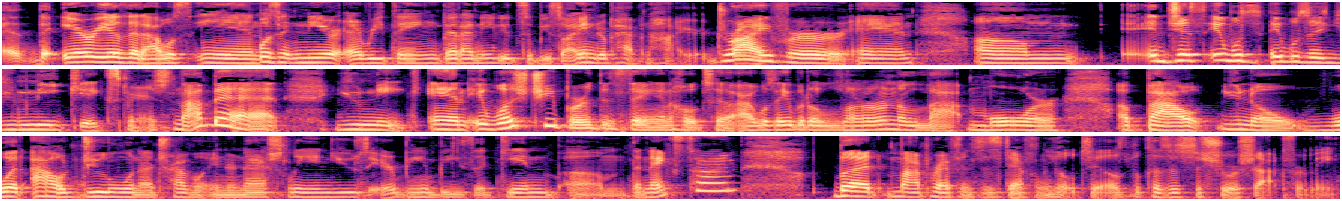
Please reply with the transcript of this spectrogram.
the area that I was in wasn't near everything that I needed to be. So I ended up having to hire a driver and um, it just it was it was a unique experience. Not bad unique. And it was cheaper than staying in a hotel. I was able to learn a lot more about you know what i'll do when i travel internationally and use airbnbs again um, the next time. But my preference is definitely hotels because it's a sure shot for me.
